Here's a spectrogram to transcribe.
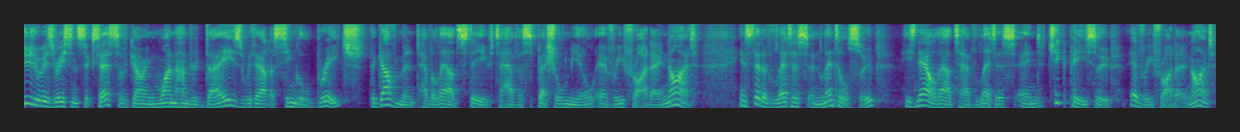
Due to his recent success of going 100 days without a single breach, the government have allowed Steve to have a special meal every Friday night. Instead of lettuce and lentil soup, he's now allowed to have lettuce and chickpea soup every Friday night.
